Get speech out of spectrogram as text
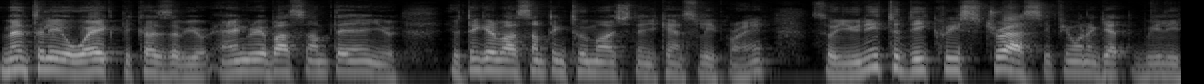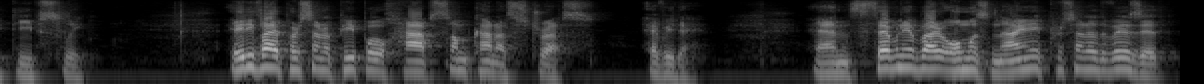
mentally awake because of you're angry about something, you're, you're thinking about something too much, then you can't sleep, right? So you need to decrease stress if you want to get really deep sleep. 85% of people have some kind of stress every day. And 70 about almost 90% of the visit,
